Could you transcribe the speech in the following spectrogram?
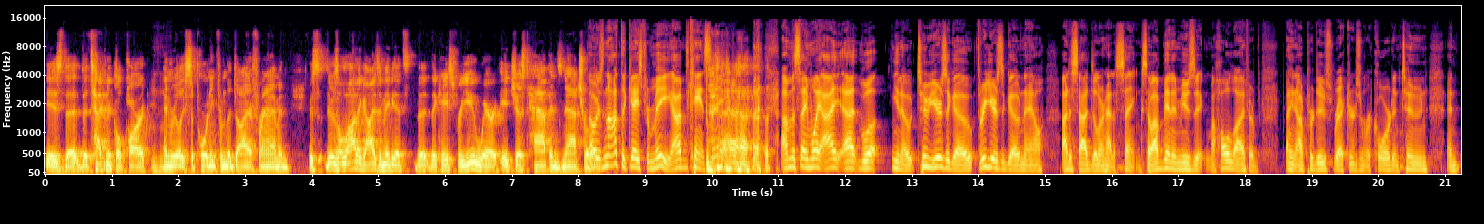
is the the technical part Mm-hmm. and really supporting from the diaphragm. And there's, there's a lot of guys, and maybe that's the, the case for you, where it just happens naturally. Oh, it's not the case for me. I can't sing. I'm the same way. I uh, well, you know, two years ago, three years ago now, I decided to learn how to sing. So I've been in music my whole life. I've, I, I produce records and record and tune and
